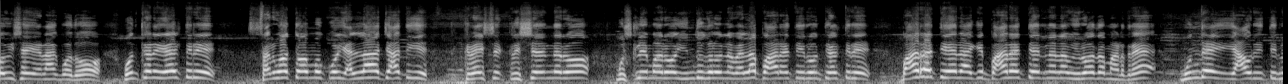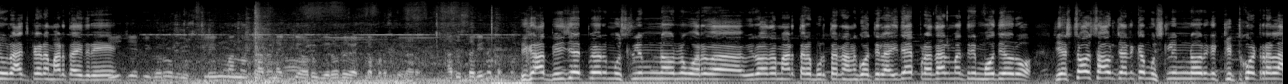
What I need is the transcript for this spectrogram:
ಭವಿಷ್ಯ ಏನಾಗ್ಬೋದು? ಒಂದು ಕಡೆ ಹೇಳ್ತೀರಿ, ಸರ್ವತೋಮುಖ ಎಲ್ಲ ಜಾತಿ ಕ್ರೈಸ್ ಕ್ರಿಶ್ಚಿಯನ್ನರು ಮುಸ್ಲಿಮರು ಹಿಂದೂಗಳು ನಾವೆಲ್ಲ ಭಾರತೀಯರು ಅಂತ ಹೇಳ್ತೀರಿ. ಭಾರತೀಯರಾಗಿ ಭಾರತೀಯರನ್ನ ನಾವು ವಿರೋಧ ಮಾಡಿದ್ರೆ ಮುಂದೆ ಯಾವ ರೀತಿ ನೀವು ರಾಜಕಾರಣ ಮಾಡ್ತಾ ಇದ್ರಿ ಬಿಜೆಪಿಗರು ಮುಸ್ಲಿಂ ಅನ್ನೋ ಕಾರಣಕ್ಕೆ ಅವರು ವಿರೋಧ ವ್ಯಕ್ತಪಡಿಸ್ತಿದ್ದಾರೆ. ಅದು ಸರಿನಾ ಈಗ ಬಿ ಜೆ ಪಿಯವರು ಮುಸ್ಲಿಮ್ನವ್ರನ್ನ ಹೊರ ವಿರೋಧ ಮಾಡ್ತಾರೆ ಬಿಡ್ತಾರೆ ನನಗೆ ಗೊತ್ತಿಲ್ಲ. ಇದೇ ಪ್ರಧಾನಮಂತ್ರಿ ಮೋದಿ ಅವರು ಎಷ್ಟೋ ಸಾವಿರ ಜನಕ್ಕೆ ಮುಸ್ಲಿಮ್ನವ್ರಿಗೆ ಕಿಟ್ ಕೊಟ್ರಲ್ಲ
